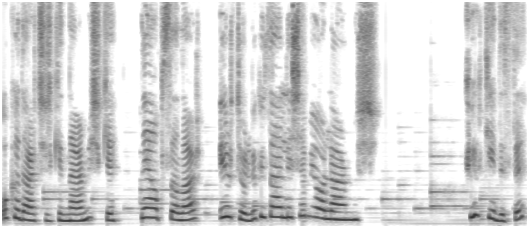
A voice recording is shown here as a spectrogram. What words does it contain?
o kadar çirkinlermiş ki ne yapsalar bir türlü güzelleşemiyorlarmış. Kül kedisi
